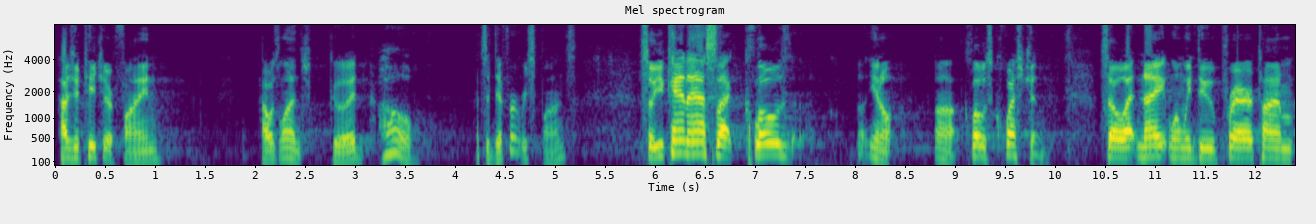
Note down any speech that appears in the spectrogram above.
How's your teacher? Fine. How was lunch? Good. Oh, that's a different response. So you can't ask that closed, you know, uh, closed question. So at night when we do prayer time,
